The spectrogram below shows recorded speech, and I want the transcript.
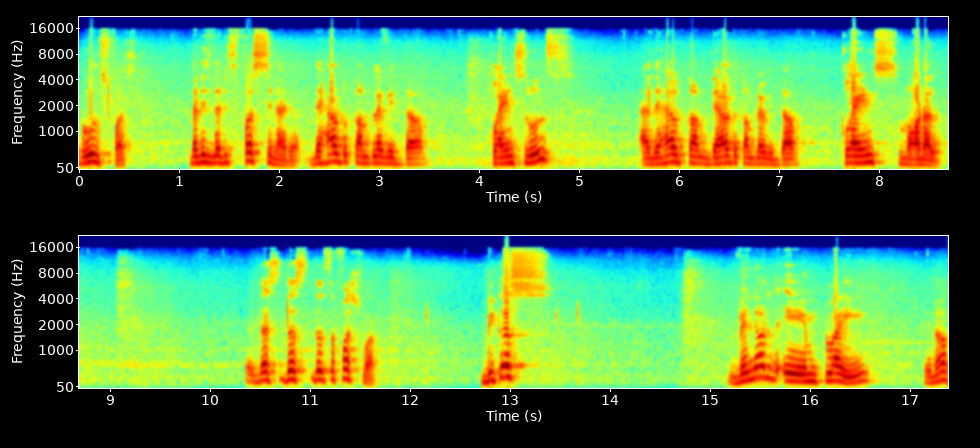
rules first. That is that is first scenario. They have to comply with the client's rules and they have come they have to comply with the client's model. That's that's that's the first one. Because whenever a employee you know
